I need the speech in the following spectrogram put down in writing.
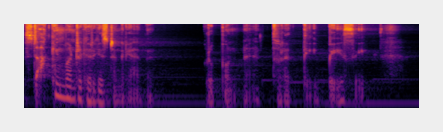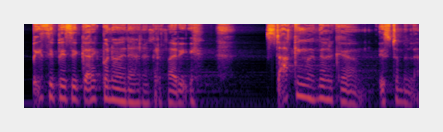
ஸ்டாக்கிங் பண்ணுறதுக்கு ஒரு இஷ்டம் கிடையாது ஒரு பொண்ணை துரத்தி பேசி பேசி பேசி கரெக்ட் பண்ணுவேன் மாதிரி ஸ்டாக்கிங் வந்து அவருக்கு இஷ்டம் இல்லை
